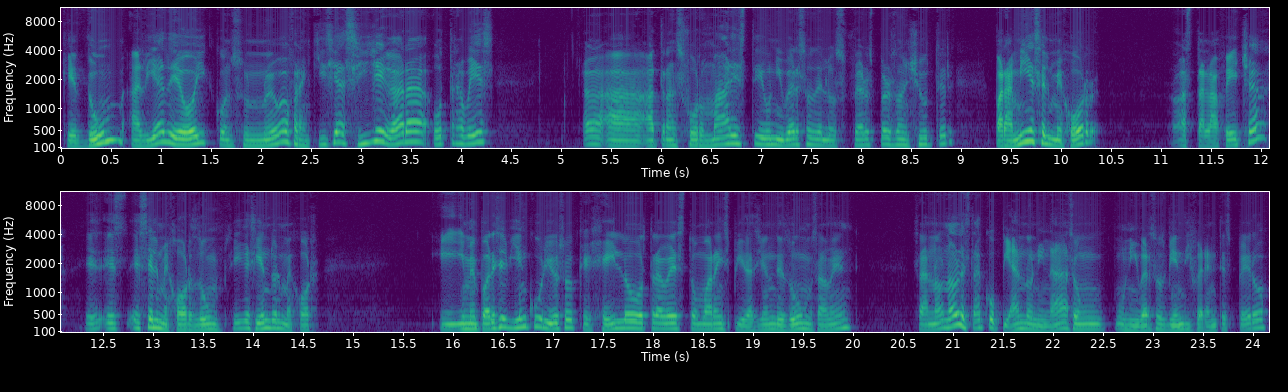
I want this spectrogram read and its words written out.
que Doom a día de hoy con su nueva franquicia sí llegara otra vez a, transformar este universo de los first person shooter. Para mí es el mejor hasta la fecha. Es, el mejor Doom, sigue siendo el mejor. Y, me parece bien curioso que Halo otra vez tomara inspiración de Doom, ¿saben? O sea, no, no le está copiando ni nada, son universos bien diferentes, pero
